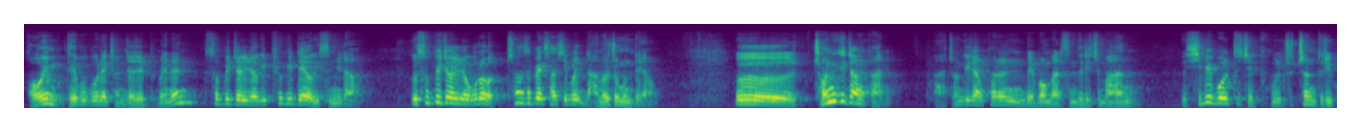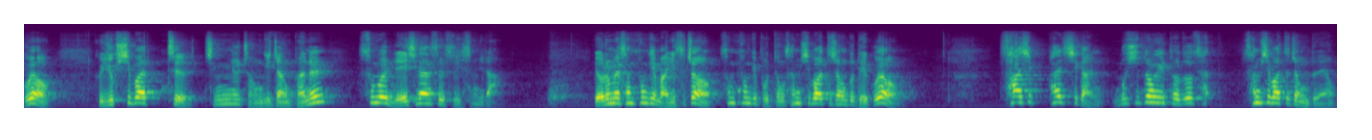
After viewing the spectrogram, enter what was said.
거의 대부분의 전자제품에는 소비 전력이 표기되어 있습니다. 그 소비 전력으로 1440을 나눠주면 돼요. 그 전기장판, 아, 전기장판은 매번 말씀드리지만 그 12V 제품을 추천드리고요. 그 60W 직류 전기장판을 24시간 쓸 수 있습니다. 여름에 선풍기 많이 쓰죠? 선풍기 보통 30W 정도 되고요. 48시간 무시동 히터도 30W 정도예요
